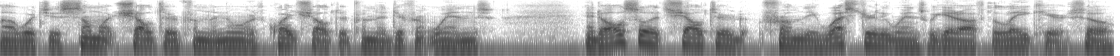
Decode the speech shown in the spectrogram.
uh, which is somewhat sheltered from the north, quite sheltered from the different winds, and also it's sheltered from the westerly winds we get off the lake here. So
